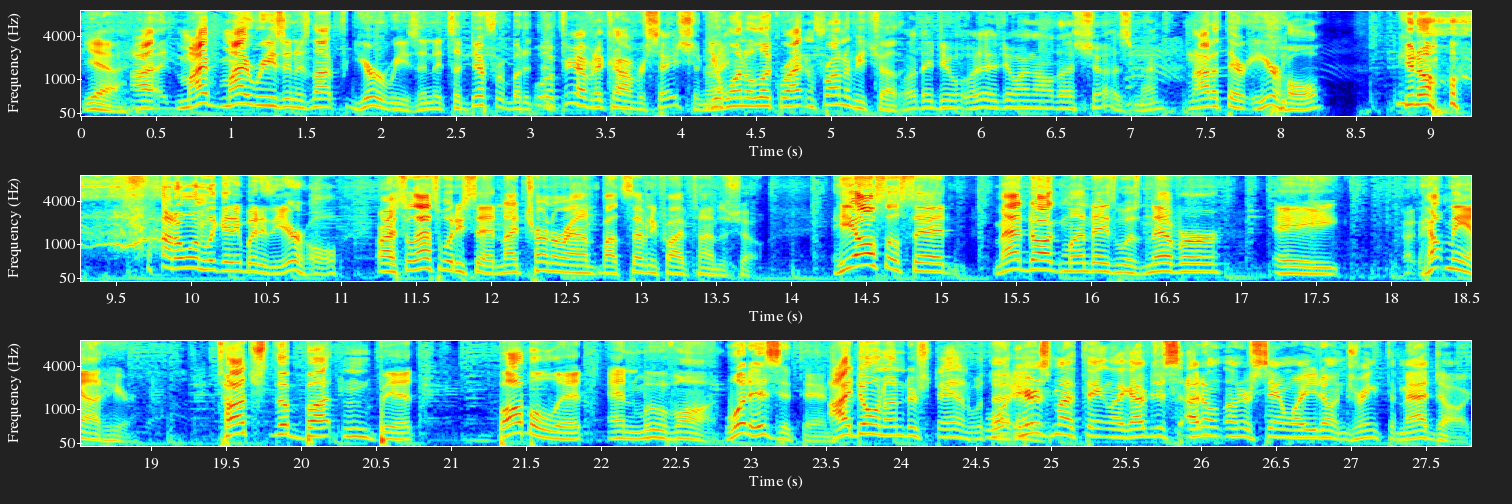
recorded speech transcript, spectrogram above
Yeah. Uh, my my reason is not your reason. It's a different, but it, well, if you're having a conversation, you want to look right in front of each other, what they do? What are they doing on all those shows, man? not at their ear hole. You know, I don't want to look at anybody's ear hole. All right, so that's what he said, and I turn around about seventy five times a show. He also said Mad Dog Mondays was never a. Help me out here. Touch the button bit, bubble it, and move on. What is it then? I don't understand what Well, that here's is. my thing. Like, I'm just, I don't understand why you don't drink the Mad Dog.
